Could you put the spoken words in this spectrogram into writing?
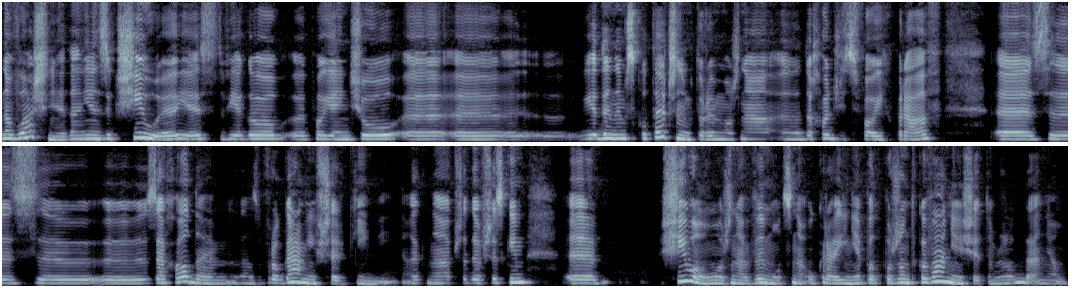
no właśnie, ten język siły jest w jego e, pojęciu e, e, jedynym skutecznym, którym można dochodzić swoich praw z, z Zachodem, no, z wrogami wszelkimi. Tak? No, a przede wszystkim siłą można wymóc na Ukrainie podporządkowanie się tym żądaniom.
